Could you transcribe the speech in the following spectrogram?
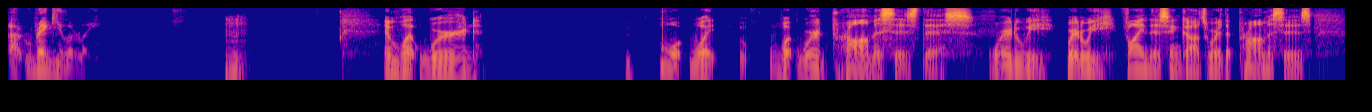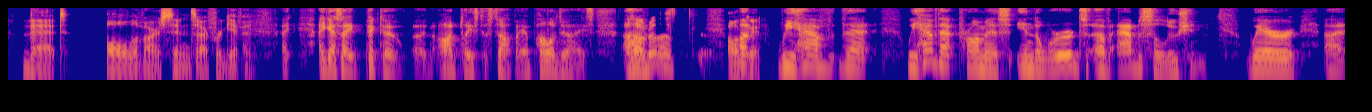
uh, regularly. Hmm. And what word? What what what word promises this? Where do we where do we find this in God's word that promises that all of our sins are forgiven? I, I guess I picked a, an odd place to stop. I apologize. Um, oh, no, all good. We have that we have that promise in the words of absolution, where uh,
